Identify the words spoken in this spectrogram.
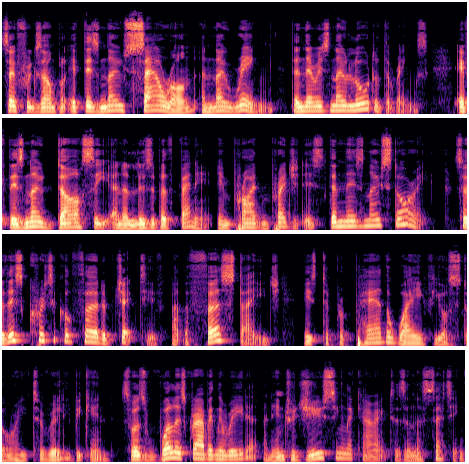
So, for example, if there's no Sauron and no ring, then there is no Lord of the Rings. If there's no Darcy and Elizabeth Bennet in Pride and Prejudice, then there's no story. So, this critical third objective at the first stage is to prepare the way for your story to really begin. So, as well as grabbing the reader and introducing the characters and the setting,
